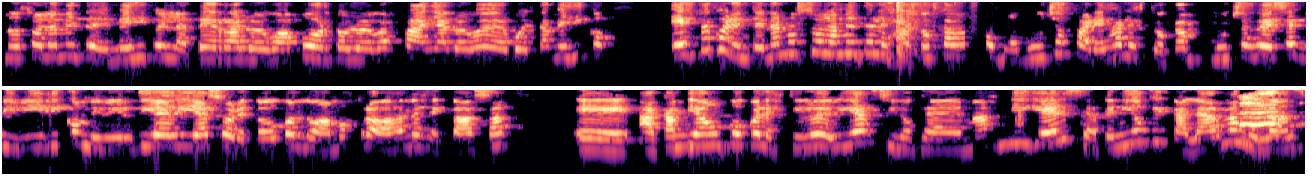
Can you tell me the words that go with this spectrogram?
no solamente de México a Inglaterra, luego a Porto, luego a España, luego de vuelta a México. Esta cuarentena no solamente les ha tocado, como muchas parejas les toca muchas veces vivir y convivir día a día, sobre todo cuando ambos trabajan desde casa, eh, ha cambiado un poco el estilo de vida, sino que además Miguel se ha tenido que calar la mudanza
